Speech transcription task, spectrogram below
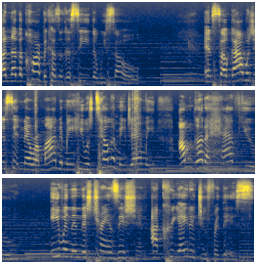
another car because of the seed that we sowed. And so God was just sitting there reminding me, He was telling me, Jamie, I'm gonna have you even in this transition. I created you for this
